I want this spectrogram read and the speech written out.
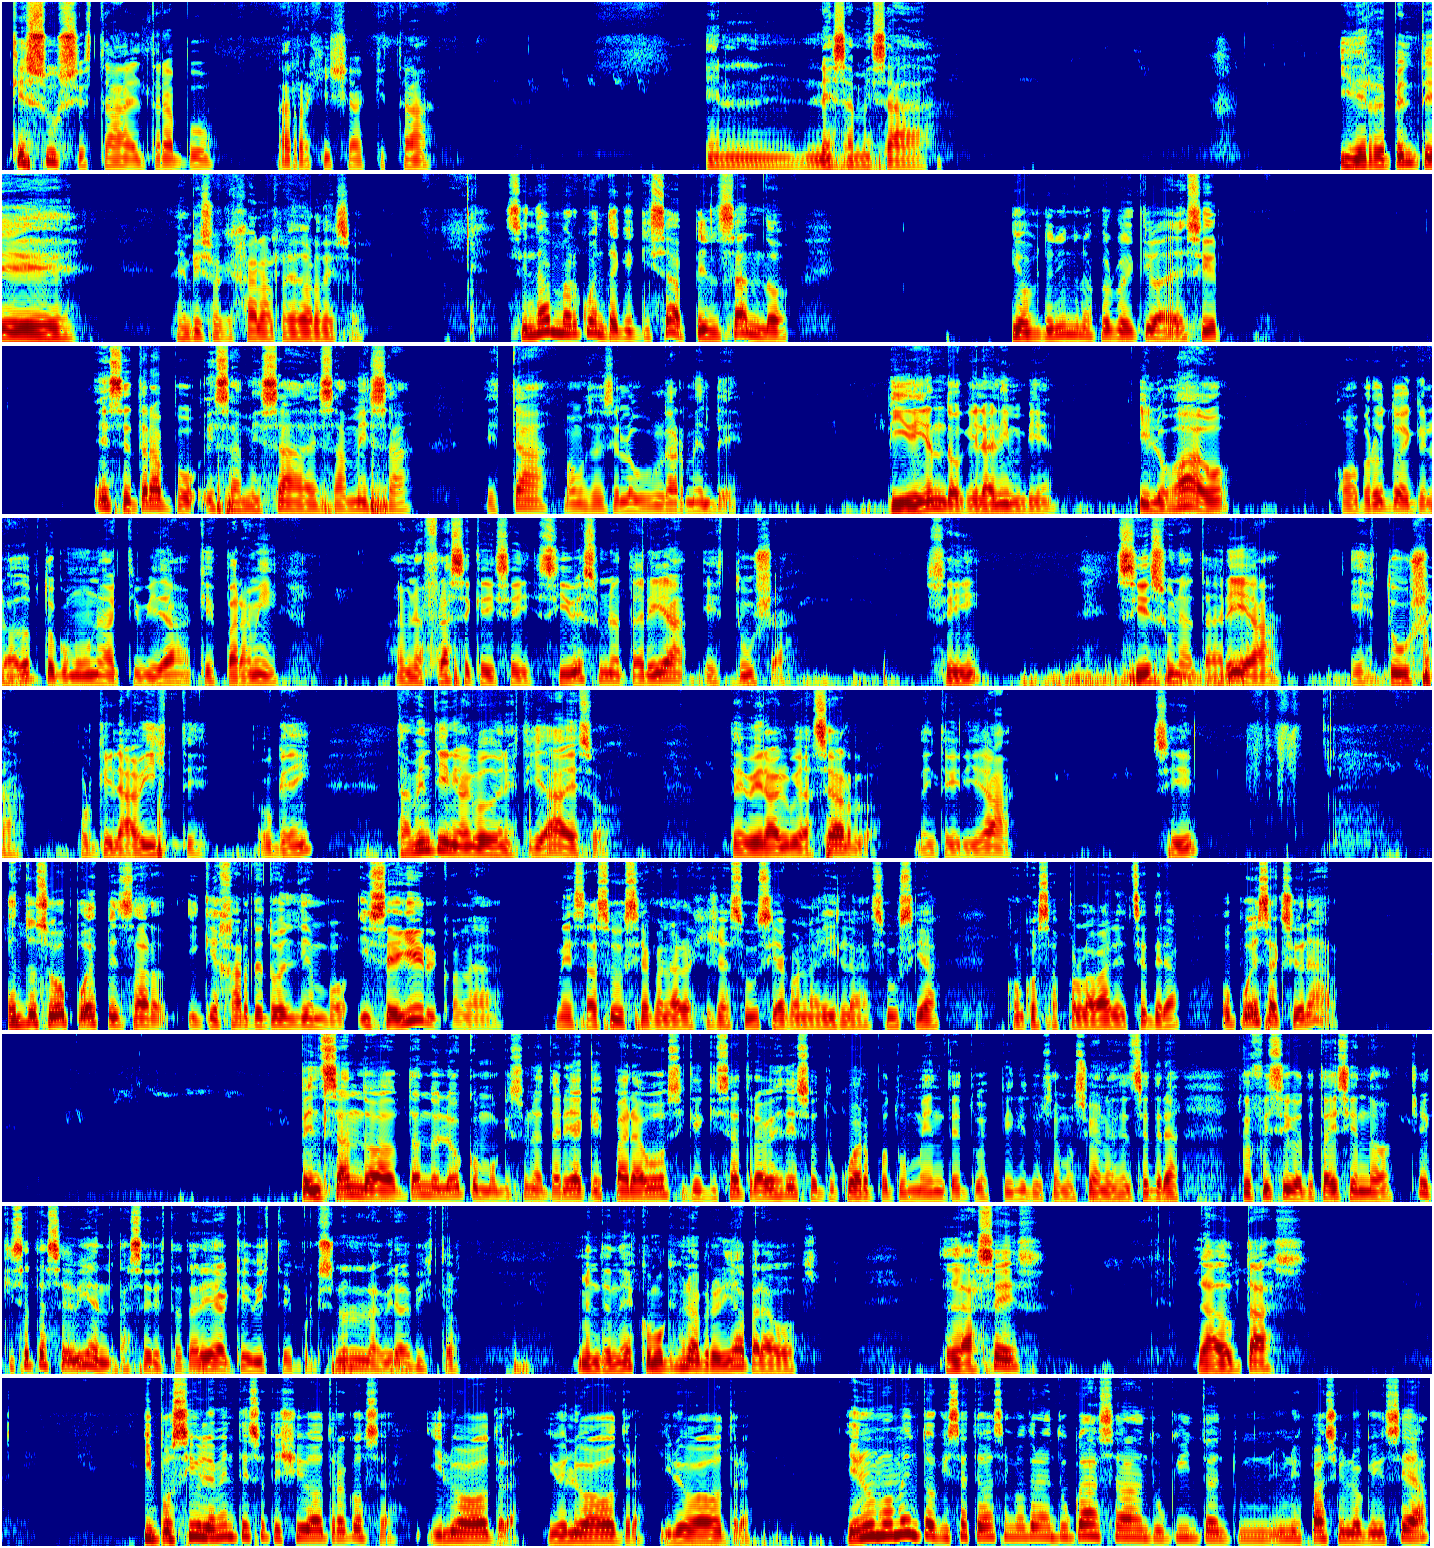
Qué sucio está el trapo, la rejilla que está en esa mesada. Y de repente empiezo a quejar alrededor de eso. Sin darme cuenta que quizá pensando y obteniendo una perspectiva de decir, ese trapo, esa mesada, esa mesa, está, vamos a decirlo vulgarmente, pidiendo que la limpie, y lo hago como producto de que lo adopto como una actividad que es para mí. Hay una frase que dice, si ves una tarea, es tuya. ¿Sí? Si es una tarea, es tuya, porque la viste, ¿ok? También tiene algo de honestidad eso, de ver algo y hacerlo, de integridad, ¿sí? Entonces vos podés pensar y quejarte todo el tiempo y seguir con la mesa sucia, con la rejilla sucia, con la isla sucia, con cosas por lavar, etc. O puedes accionar pensando, adoptándolo como que es una tarea que es para vos y que quizá a través de eso tu cuerpo, tu mente, tu espíritu, tus emociones, etcétera, tu físico te está diciendo, che, quizá te hace bien hacer esta tarea que viste, porque si no, no la hubieras visto. ¿Me entendés? Como que es una prioridad para vos. La haces, la adoptás, y posiblemente eso te lleva a otra cosa, y luego a otra, y luego a otra, y luego a otra. Y en un momento quizás te vas a encontrar en tu casa, en tu quinta, en, un espacio, en lo que sea,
